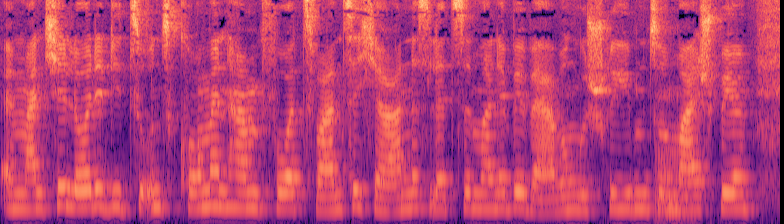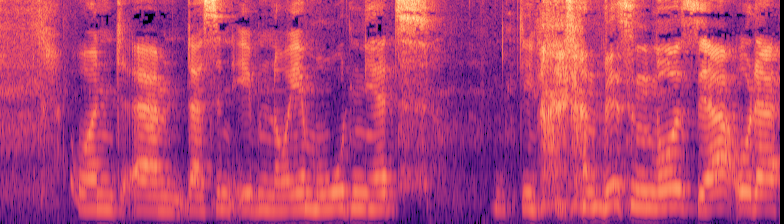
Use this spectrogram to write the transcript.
äh, manche Leute, die zu uns kommen, haben vor 20 Jahren das letzte Mal eine Bewerbung geschrieben, zum mhm. Beispiel. Und ähm, das sind eben neue Moden jetzt. Die man dann wissen muss, ja. Oder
